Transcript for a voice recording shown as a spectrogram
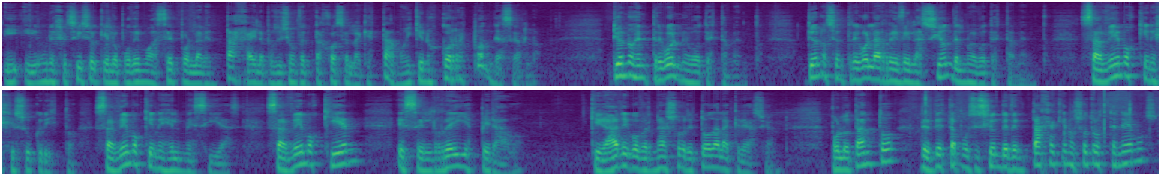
y, un ejercicio que lo podemos hacer por la ventaja y la posición ventajosa en la que estamos y que nos corresponde hacerlo. Dios nos entregó el Nuevo Testamento. Dios nos entregó la revelación del Nuevo Testamento. Sabemos quién es Jesucristo, sabemos quién es el Mesías, sabemos quién es el Rey esperado, que ha de gobernar sobre toda la creación. Por lo tanto, desde esta posición de ventaja que nosotros tenemos,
